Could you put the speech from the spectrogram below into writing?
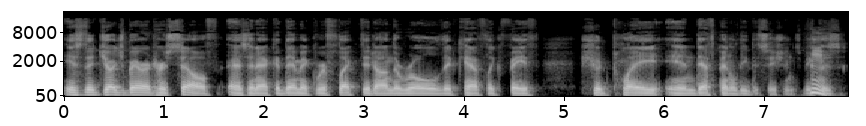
is that Judge Barrett herself, as an academic, reflected on the role that Catholic faith should play in death penalty decisions hmm. because. Hmm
